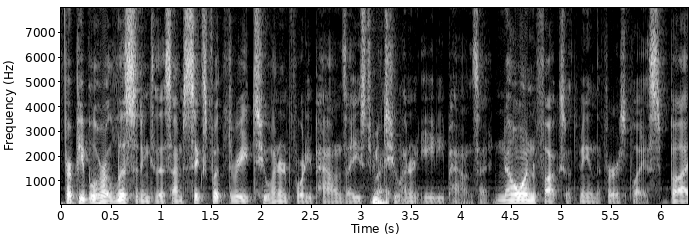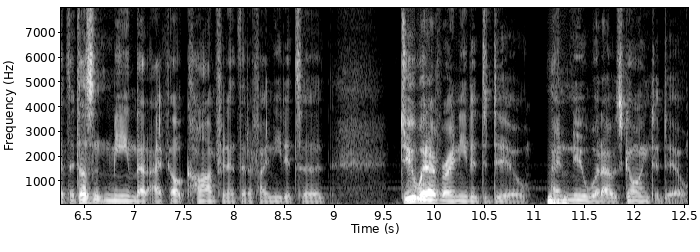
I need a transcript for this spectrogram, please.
For people who are listening to this, I'm six foot three, 240 pounds. I used to be 280 pounds. No one fucks with me in the first place, but that doesn't mean that I felt confident that if I needed to do whatever I needed to do, I knew what I was going to do.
